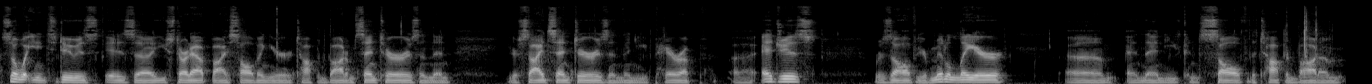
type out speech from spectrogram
so what you need to do is, is uh, you start out by solving your top and bottom centers and then your side centers, and then you pair up uh, edges, resolve your middle layer, um, and then you can solve the top and bottom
